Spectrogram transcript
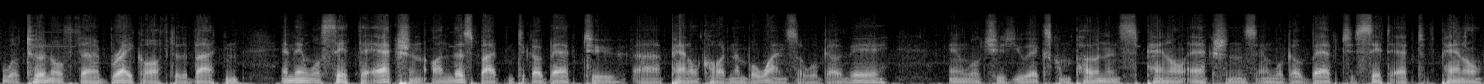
we'll turn off the break after the button and then we'll set the action on this button to go back to uh, panel card number one. So we'll go there and we'll choose UX components panel actions and we'll go back to set active panel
